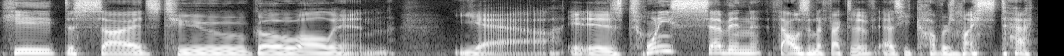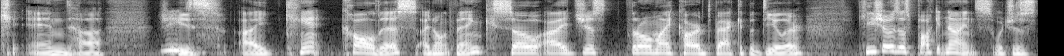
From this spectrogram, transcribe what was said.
he decides to go all in. Yeah, it is 27,000 effective as he covers my stack. And, uh, geez, I can't call this, I don't think. So I just throw my cards back at the dealer. He shows us pocket nines, which is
